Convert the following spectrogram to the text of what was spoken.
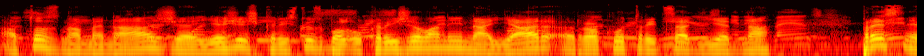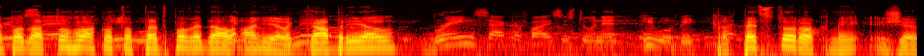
A to znamená, že Ježiš Kristus bol ukrižovaný na jar roku 31 presne podľa toho, ako to predpovedal aniel Gabriel pred 500 rokmi, že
